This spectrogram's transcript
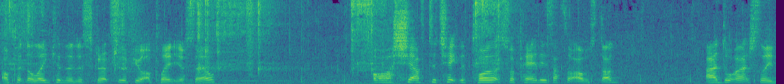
I'll put the link in the description if you want to play it yourself. Oh shit, I have to check the toilets for pennies. I thought I was done. I don't actually,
